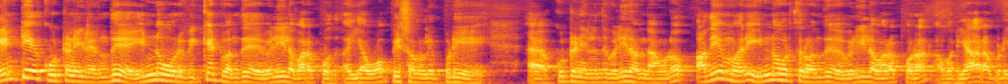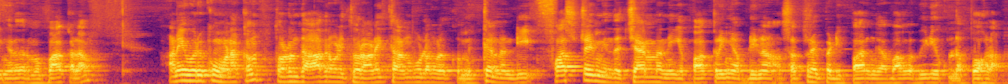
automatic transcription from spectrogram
என்டிஏ கூட்டணியிலேருந்து இன்னும் ஒரு விக்கெட் வந்து வெளியில் வரப்போகுது. ஐயா ஓபிஎஸ் அவர்கள் எப்படி கூட்டணியிலேருந்து வெளியில் வந்தாங்களோ அதே மாதிரி இன்னொருத்தர் வந்து வெளியில் வரப்போகிறார் அவர் யார் அப்படிங்கிறத நம்ம பார்க்கலாம். அனைவருக்கும் வணக்கம். தொடர்ந்து ஆதரவளித்தோர் அனைத்து அன்புள்ளங்களுக்கும் மிக்க நன்றி. ஃபர்ஸ்ட் டைம் இந்த சேனலை நீங்கள் பார்க்குறீங்க அப்படின்னா சப்ஸ்கிரைப் பண்ணி பாருங்கள் வாங்க வீடியோக்குள்ளே போகலாம்.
